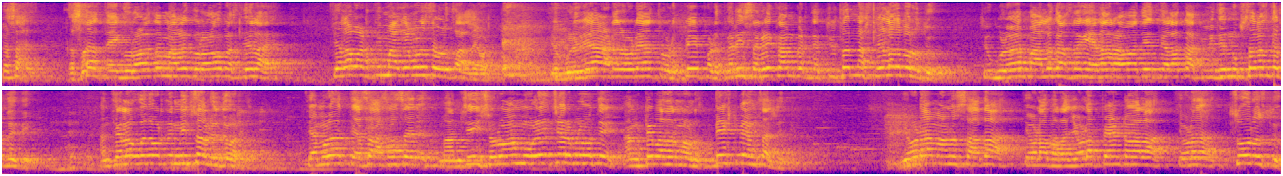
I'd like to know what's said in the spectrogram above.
कसं आहे कसं असतं गुराळाचा मालक गुराळावर बसलेला आहे. त्याला वाटते माझ्यामुळे सगळं चाललंय वाटतं. ते गुळव्या आडलोड्या तोडपे फडकरी सगळे काम करतात तिथं नसलेलाच बरं तू. तू गुळव्या मालक असला की ह्याला रावा दे त्याला काकवी दे नुकसानच करते ते. आणि त्याला उगत वाटतं मीच चालू होते वाटतं. त्यामुळं त्याचा असा सर आमचे ईश्वरमामुळे चेअरमन होते. अंगठे बाजार माणूस. बेस्ट बँक चालली ती. एवढा माणूस साधा तेवढा भरा जेवढा पॅन्टवाला तेवढा चोर असतो.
